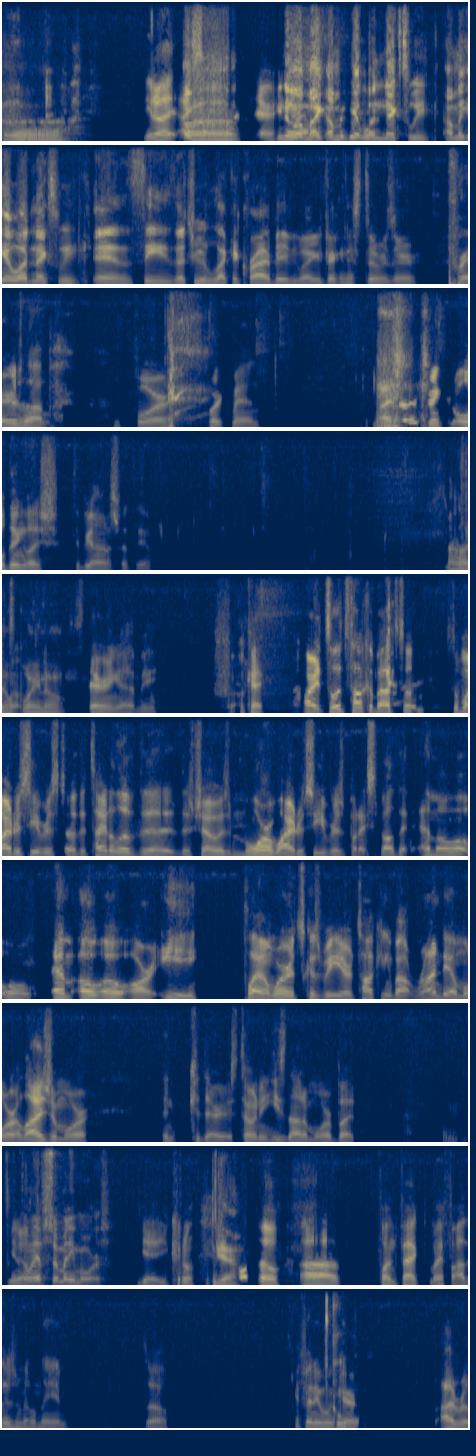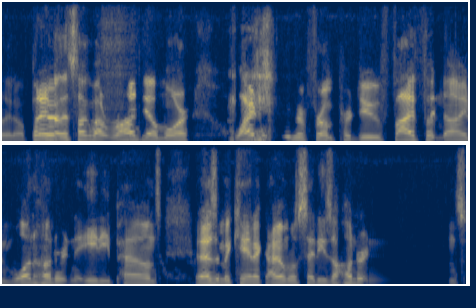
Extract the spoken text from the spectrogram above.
Oh. you know, I, I there. You know what, Mike? I'm gonna get one next week. I'm gonna get one next week and see that you like a crybaby while you're drinking this Steel Reserve. prayers up for Workman. I'd rather drink an Old English, to be honest with you. Oh, no bueno. staring at me. Okay. All right. So let's talk about some some wide receivers. So the title of the the show is more wide receivers, but I spelled it M O O M O O R E, play on words, because we are talking about Rondale Moore, Elijah Moore, and Kadarius Toney. He's not a Moore, but you Don't know, we have so many mores? yeah, you can. Yeah. Also, uh, fun fact: my father's middle name. So, if anyone Cool. cares, I really don't. But anyway, let's talk about Rondale Moore, wide receiver from Purdue, five foot nine, one hundred and eighty pounds. And as a mechanic, I almost said he's a hundred.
